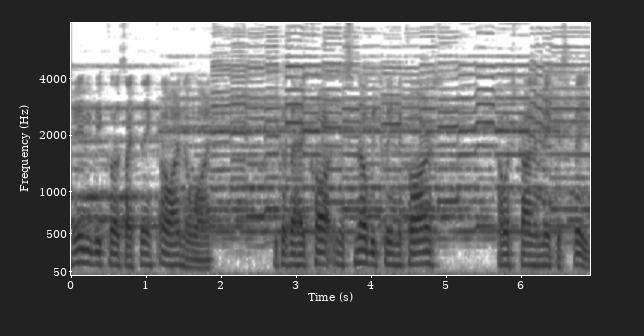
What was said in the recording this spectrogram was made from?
Maybe because I think, oh, I know why. Because I had caught in the snow between the cars, I was trying to make a space.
